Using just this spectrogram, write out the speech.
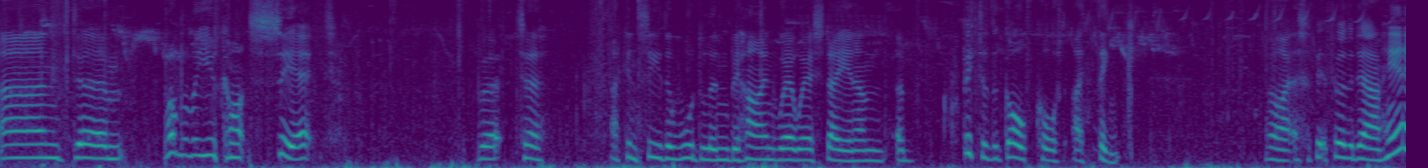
and um, probably you can't see it but uh, I can see the woodland behind where we're staying and a bit of the golf course, I think. Right, that's a bit further down here.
